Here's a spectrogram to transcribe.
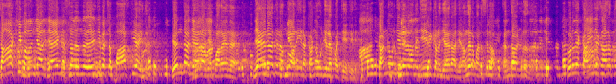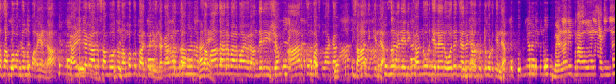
സാക്ഷി പറഞ്ഞാൽ ജയകൃഷ്ണൻ എന്ന് എഴുതി വെച്ച പാർട്ടിയാ ഇത്. എന്താ ജയരാജൻ പറയുന്നത് ജയരാജൻ ഒന്നും അറിയില്ല. കണ്ണൂർ ജില്ലയെ പറ്റിയിട്ട്. കണ്ണൂർ ജില്ലയിൽ വന്ന് ജീവിക്കണം ജയരാജൻ. അന്നേരം മനസ്സിലാവും എന്താ ഉള്ളത് വെറുതെ കഴിഞ്ഞ കാലത്തെ സംഭവത്തെ ഒന്നും പറയണ്ട. കഴിഞ്ഞ കാല സംഭവത്തിൽ നമുക്ക് താല്പര്യമില്ല. കാരണം എന്താ? സമാധാനപരമായ ഒരു അന്തരീക്ഷം ആർക്കും വഷളാക്കാൻ സാധിക്കില്ല. അങ്ങനെ ഇനി കണ്ണൂർ ജില്ലയിൽ ഒരു ജനങ്ങളും വിട്ടുകൊടുക്കില്ല. കുഞ്ഞാടുകളും വെള്ളരി പ്രാവുകളാണെന്ന്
